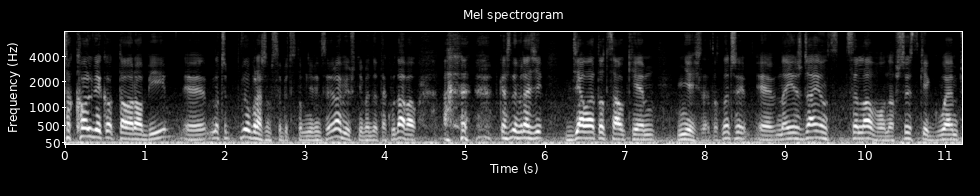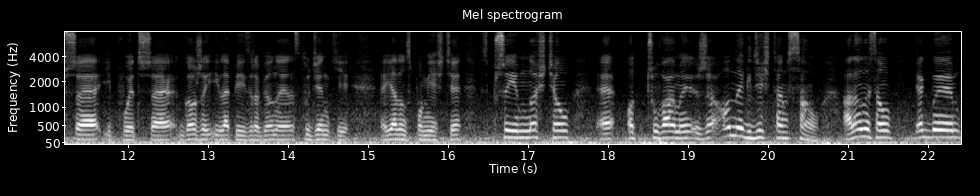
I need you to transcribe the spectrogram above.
cokolwiek to robi, e, znaczy wyobrażam sobie, co to mniej więcej robi, już nie będę tak udawał, w każdym razie działa to całkiem nieźle. To znaczy, e, najeżdżając celowo na wszystkie głębsze i płytsze, gorzej i lepiej zrobione studzienki, e, jadąc po mieście, z przyjemnością odczuwamy, że one gdzieś tam są, ale one są jakby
